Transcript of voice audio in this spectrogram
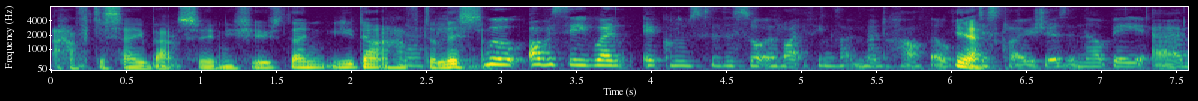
have to say about certain issues, then you don't have No. to listen. well, obviously, when it comes to the sort of like things like mental health, there'll Yeah. be disclosures and there'll be um,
